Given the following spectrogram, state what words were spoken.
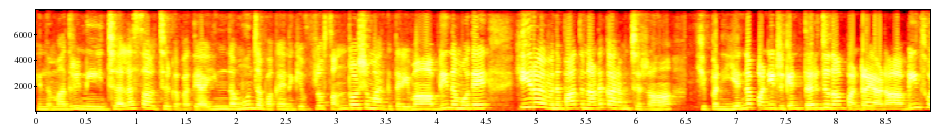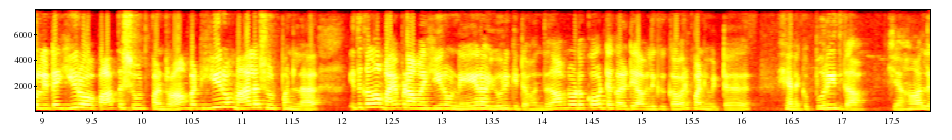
இந்த மாதிரி நீ ஜெலஸா வச்சிருக்க பாத்தியா? இந்த மூஞ்ச பார்க்க எனக்கு இவ்வளோ சந்தோஷமா இருக்கு தெரியுமா? அப்படின்னும் போதே ஹீரோ இவனை பார்த்து நடக்க ஆரம்பிச்சிடுறான். இப்போ நீ என்ன பண்ணிட்டு இருக்கேன்னு தெரிஞ்சுதான் பண்றையாடா? அப்படின்னு சொல்லிட்டு ஹீரோவை பார்த்து ஷூட் பண்றான். பட் ஹீரோ மேலே ஷூட் பண்ணல. இதுக்கெல்லாம் பயப்படாம ஹீரோ நேரா யூரிக்கிட்ட வந்து அவனோட கோட்டை கழட்டி அவளுக்கு கவர் பண்ணிவிட்டு எனக்கு புரியுதா என் ஆள்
